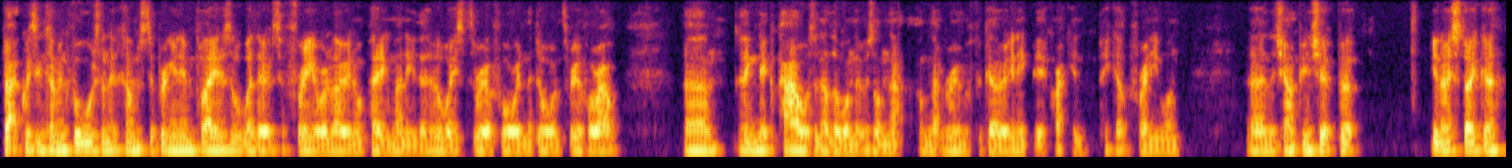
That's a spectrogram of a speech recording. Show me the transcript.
backwards in coming forwards when it comes to bringing in players, or whether it's a free or a loan or paying money. There's always three or four in the door and three or four out. Um, I think Nick Powell's another one that was on that on that rumor for going, and he'd be a cracking pickup for anyone uh, in the championship. But you know, Stoker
